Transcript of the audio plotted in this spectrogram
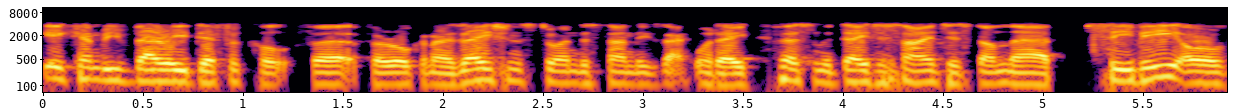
It can be very difficult for, for organizations to understand exactly what a person with data scientist on their CV or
